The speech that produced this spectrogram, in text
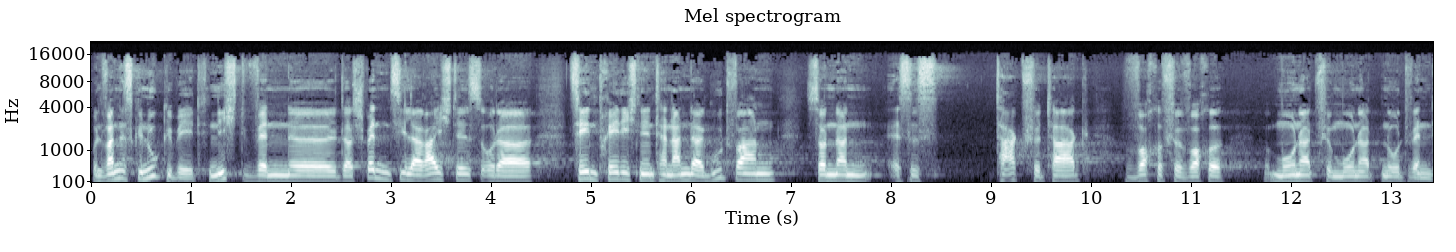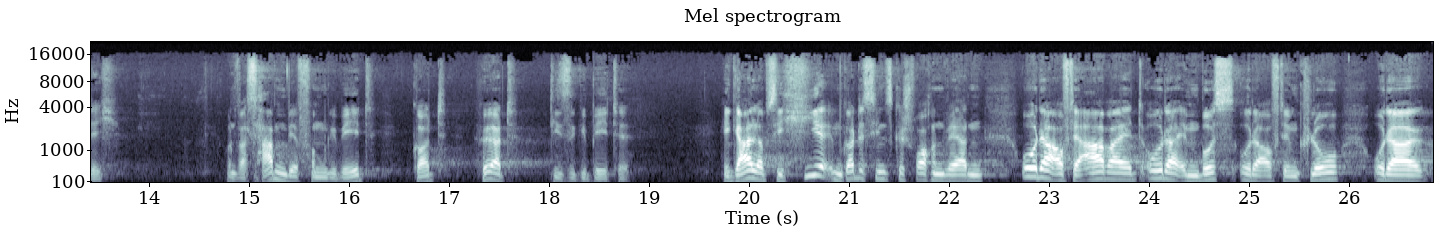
Und wann ist genug Gebet? Nicht, wenn äh, das Spendenziel erreicht ist oder zehn Predigten hintereinander gut waren, sondern es ist Tag für Tag, Woche für Woche, Monat für Monat notwendig. Und was haben wir vom Gebet? Gott hört diese Gebete. Egal, ob sie hier im Gottesdienst gesprochen werden oder auf der Arbeit oder im Bus oder auf dem Klo oder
